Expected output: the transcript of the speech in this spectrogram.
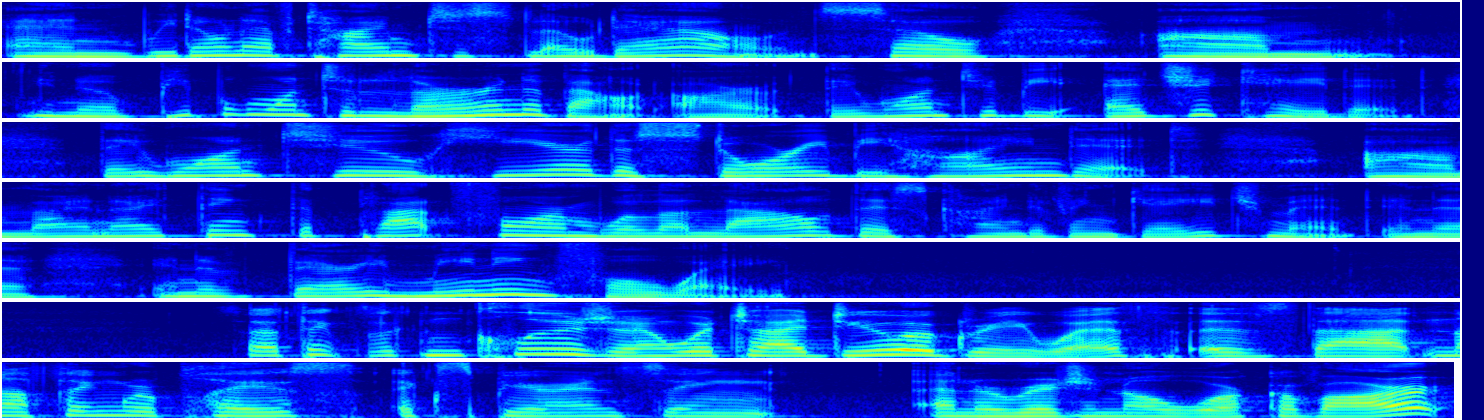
and we don't have time to slow down. So. Um, you know, people want to learn about art. They want to be educated. They want to hear the story behind it. Um, and I think the platform will allow this kind of engagement in a, in a very meaningful way. So I think the conclusion, which I do agree with, is that nothing replaces experiencing an original work of art.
